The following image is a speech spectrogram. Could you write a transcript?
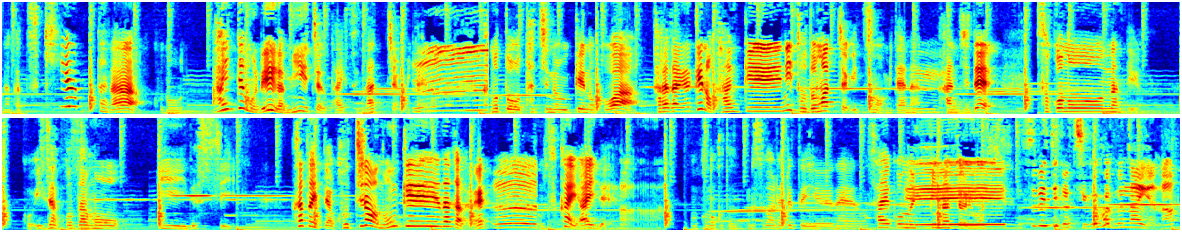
なんか付き合ったら、この、相手も霊が見えちゃう体質になっちゃうみたいな。はい。元たちの受けの子は、体だけの関係にとどまっちゃう、いつもみたいな感じで、そこの、なんていう、こう、いざこざもいいですし、かといってはこちらはのんけだからね、うん。深い愛で、あこの子と結ばれるというね、最高の一品になっております。すべてがちぐはぐなんやな。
